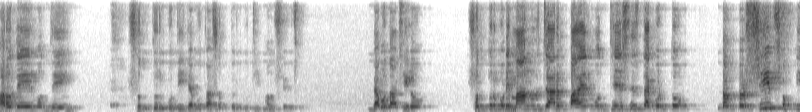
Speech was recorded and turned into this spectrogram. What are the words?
ভারতের মধ্যে সত্তর কোটি দেবতা, সত্তর কোটি মানুষের দেবতা ছিল সত্তর কোটি মানুষ যার পায়ের মধ্যে সেজদা করত। ডক্টর শিব শক্তি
